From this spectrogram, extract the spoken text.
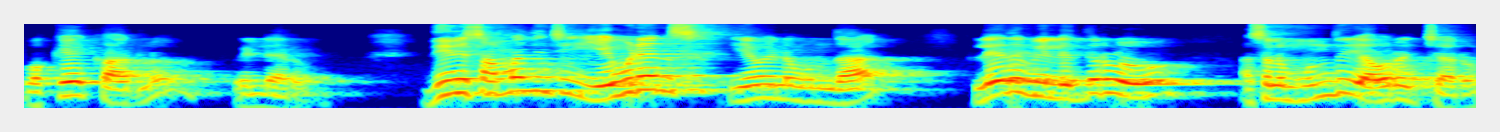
ఒకే కారులో వెళ్ళారు. దీనికి సంబంధించి ఎవిడెన్స్ ఏమైనా ఉందా? లేదా వీళ్ళిద్దరూ అసలు ముందు ఎవరు వచ్చారు?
